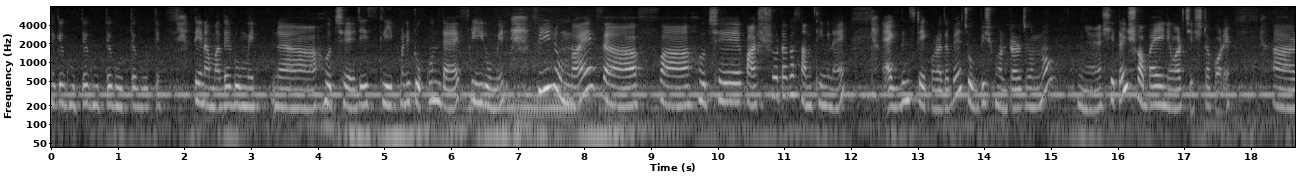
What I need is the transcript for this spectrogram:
থেকে ঘুরতে ঘুরতে ঘুরতে ঘুরতে। দেন আমাদের রুমের হচ্ছে যে স্লিপ মানে টোকন দেয় ফ্রি রুমের ফ্রি রুম নয় হচ্ছে পাঁচশো টাকা সামথিং নেয়। একদিন স্টে করা যাবে, চব্বিশ ঘণ্টার জন্য। সেটাই সবাই নেওয়ার চেষ্টা করে। আর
